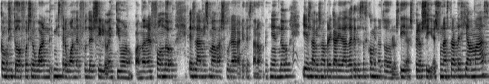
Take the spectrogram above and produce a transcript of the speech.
como si todo fuese Mr. Wonderful del siglo XXI cuando en el fondo es la misma basura la que te están ofreciendo y es la misma precariedad la que te estás comiendo todos los días pero sí es una estrategia más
